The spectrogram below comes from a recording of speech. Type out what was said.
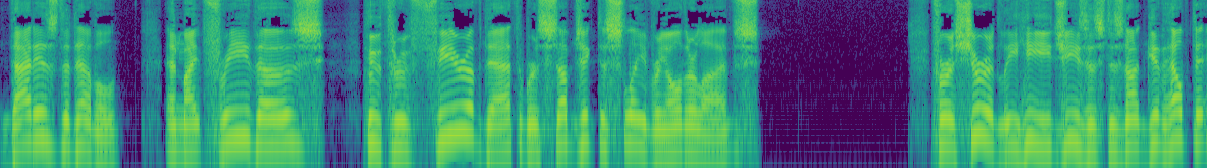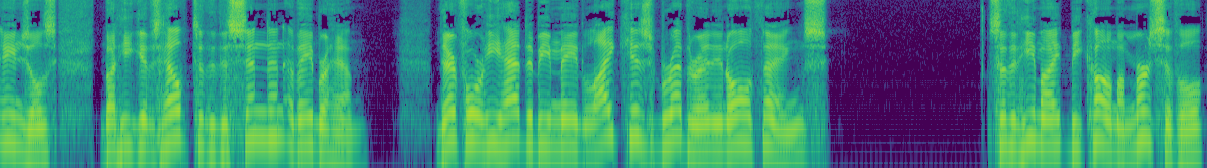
that is the devil, and might free those who through fear of death were subject to slavery all their lives. For assuredly he, Jesus, does not give help to angels, but he gives help to the descendant of Abraham. Therefore, he had to be made like his brethren in all things, so that he might become a merciful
